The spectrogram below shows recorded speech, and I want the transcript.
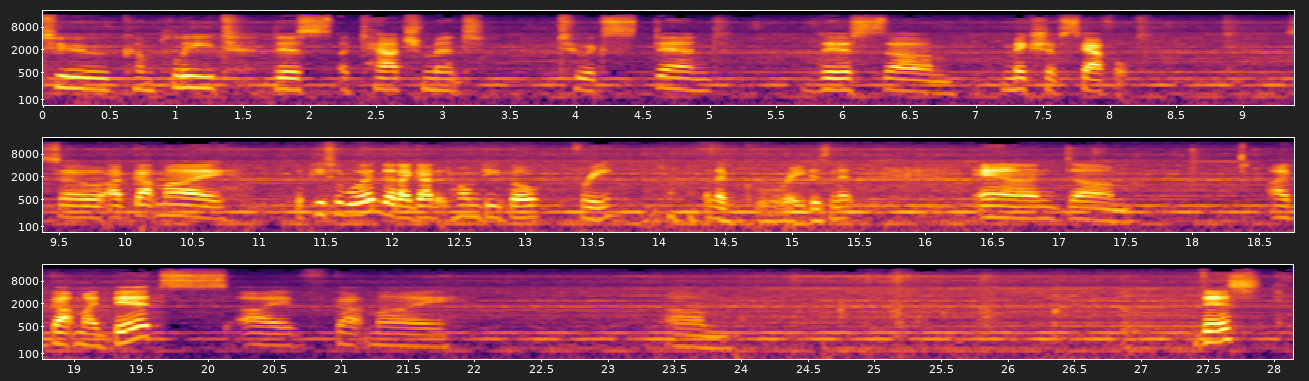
to complete this attachment to extend this um, makeshift scaffold. So I've got my the piece of wood that I got at Home Depot free. That's great, isn't it? And um, I've got my bits. I've got my um, this.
